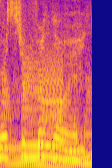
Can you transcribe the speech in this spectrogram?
Christopher Lawrence.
